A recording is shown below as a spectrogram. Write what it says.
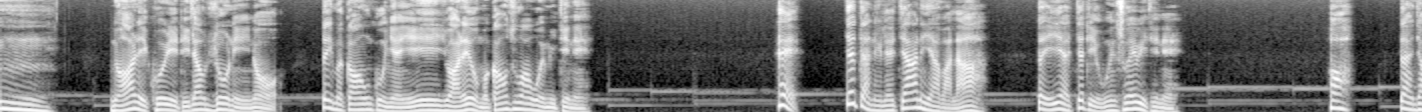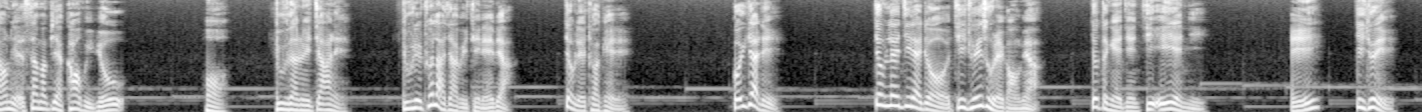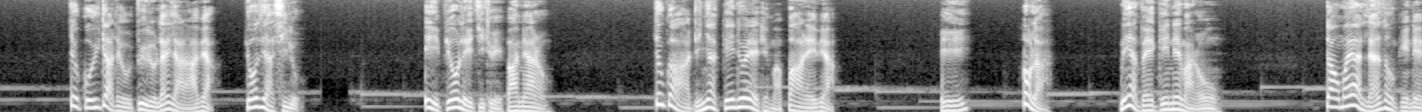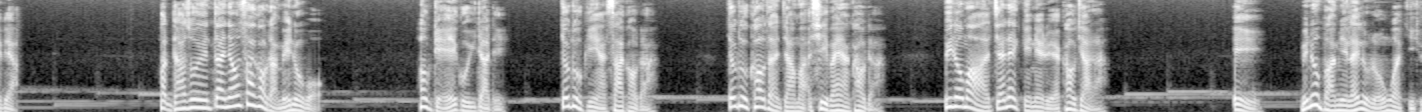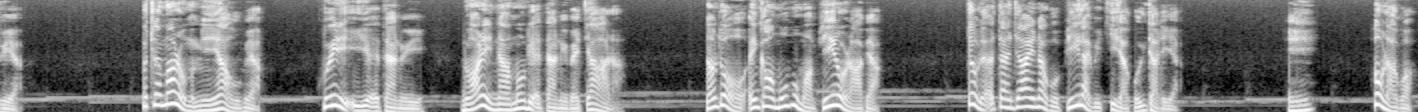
อืมနွားတွေခွေးတွေဒီလောက်လွတ်နေရင်တော့တိတ်မကောင်းကိုညံရေရွာထဲကိုမကောင်းဆိုးဝင်ပြီတင်နေဟဲ့တက်တန်တွေလည်းကြားနေရပါလားတရေကကြက်တွေဝင်ဆွဲပြီတင်နေ ဟာ တန်ချောင်းတွေအဆက်မပြတ်ခောက်ပြီဗျို့ဟောလူတန်တွေကြားတယ်လူတွေထွက်လာကြပြီထင်တယ်ဗျကျုပ်လည်းထွက်ခဲ့တယ်ကိုကြီးတတေကျုပ်လဲကြည့်လိုက်တော့ကြည်ထွေးဆိုတဲ့ကောင်ဗျကျုပ်တငယ်ချင်းကြည်အေးရဲ့ညီဟေးကြည်ထွေးကျုပ်ကိုကြီးတတေကိုတွေ့လို့လိုက်လာတာဗျပြောစရာရှိလို့အေးပြောလေကြည်ထွေးဘာများတော့ကျုပ်ကဒီညကင်းတွဲတဲ့ထဲမှာပါတယ်ဗျဟေးဟုတ်လားမင်းကဘယ်ကင်းထဲမှာတော့တောင်မိုင်းကလမ်းဆောင်ကင်းထဲဗျ ဟာဒါဆိုရင်တန်ချောင်းစားခောက်တာမင်းတို့ပေါ့ဟုတ်တယ်ကိုကြီးတာတေကျုပ်တို့ကင်းရစားခောက်တာကျုပ်တို့ခောက်တန်ကြားမှာအရှိပိုင်းရခောက်တာပြီးတော့မှကျန်တဲ့ကင်းတွေကခောက်ကြတာအေးမင်းတို့ဗာမြင်လိုက်လို့တော့ကွာကြည်ထွေးရပထမတော့မမြင်ရဘူးဗျခွေးတွေအီးတဲ့အတန်တွေနွားတွေနာမုတ်တဲ့အတန်တွေပဲကြားရတာနောက်တော့အိမ်ခေါင်မိုးပေါ်မှာပြေးတော့တာဗျကျုပ်လည်းအတန်ကြားရဲ့နောက်ကိုပြေးလိုက်ပြီးကြည်တာကိုကြီးတာတေရဟေးဟုတ်လားကွာ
